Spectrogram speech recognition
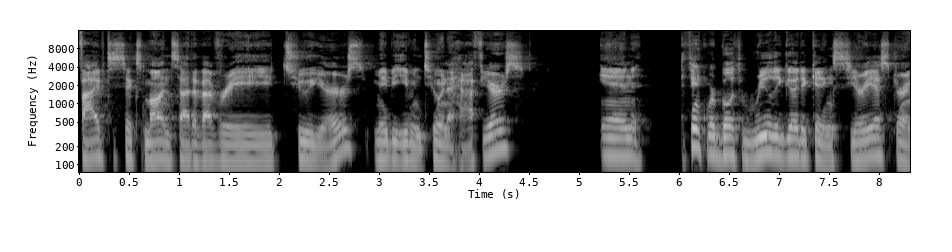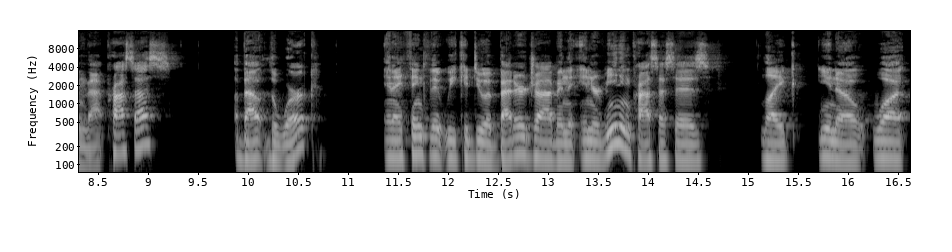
five to six months out of every two years, maybe even two and a half years. And I think we're both really good at getting serious during that process about the work. And I think that we could do a better job in the intervening processes, like, you know, what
